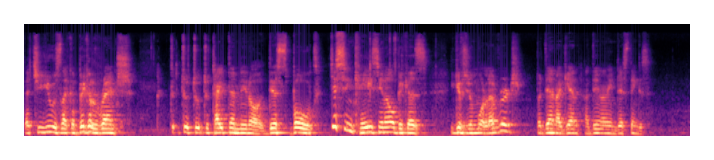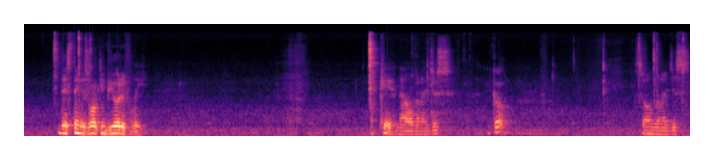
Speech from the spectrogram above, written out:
that you use like a bigger wrench to, to, to, to tighten you know this bolt just in case you know because it gives you more leverage. But then again I think I mean this thing is this thing is working beautifully. Okay now we're gonna just go so I'm gonna just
